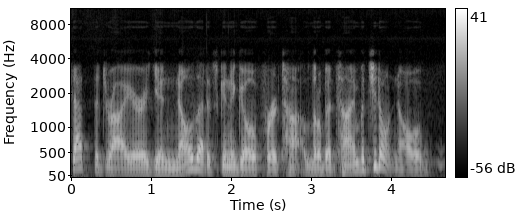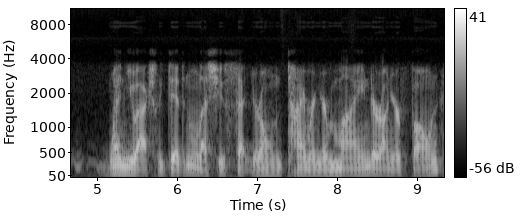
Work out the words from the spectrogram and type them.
set the dryer, you know that it's going to go for a, to- a little bit of time, but you don't know when you actually did it unless you set your own timer in your mind or on your phone.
